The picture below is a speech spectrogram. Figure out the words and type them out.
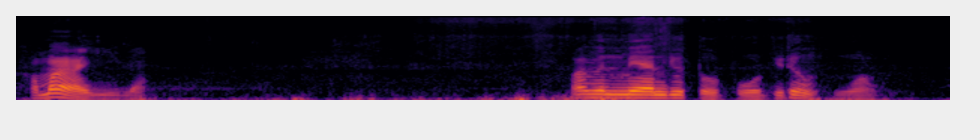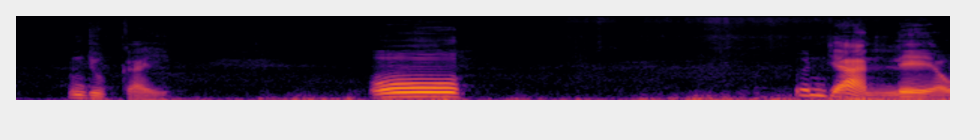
เขามาอีกแล้วว่ามันแมนอยู่ตัวโปรดที่เรื่องหัวมันอยู่ไกลโอ้เพื่อนย่านแหลว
